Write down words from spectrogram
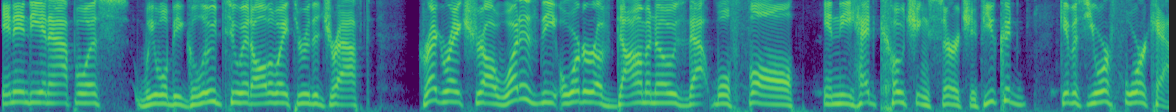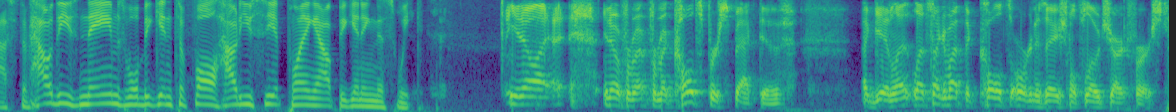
in Indianapolis. We will be glued to it all the way through the draft. Greg Rakestraw, what is the order of dominoes that will fall in the head coaching search? If you could give us your forecast of how these names will begin to fall. How do you see it playing out beginning this week? You know, I, you know, from a, from a Colts perspective, again, let, us talk about the Colts organizational flow chart first.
